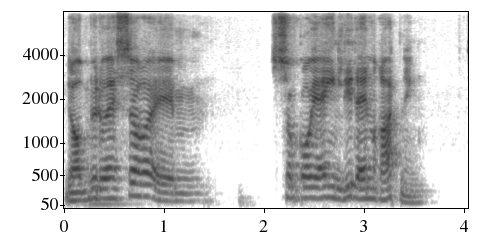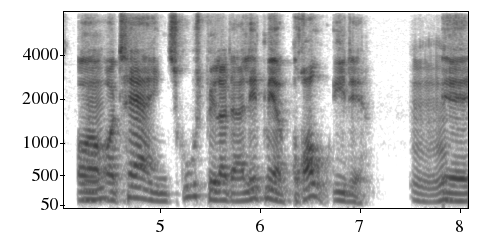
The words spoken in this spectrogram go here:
Nå, men ved du hvad, så, øhm, så går jeg i en lidt anden retning. Og, mm. og tager en skuespiller, der er lidt mere grov i det. Mm-hmm. Øh,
